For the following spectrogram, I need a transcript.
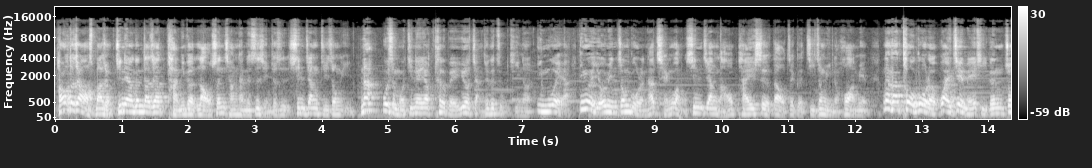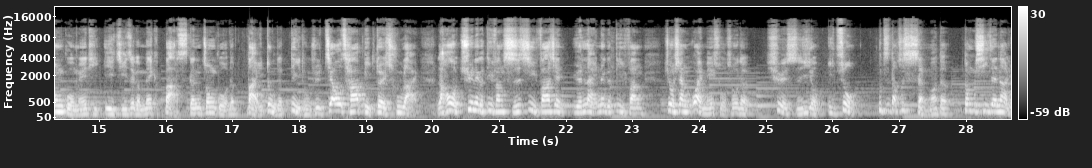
Hello，大家好，我是八九，今天要跟大家谈一个老生常谈的事情，就是新疆集中营。那为什么今天要特别又讲这个主题呢？因为啊，因为有一名中国人他前往新疆，然后拍摄到这个集中营的画面。那他透过了外界媒体、跟中国媒体以及这个 MakeBus 跟中国的百度的地图去交叉比对出来，然后去那个地方实际发现，原来那个地方就像外媒所说的，确实有一座不知道是什么的。东西在那里，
